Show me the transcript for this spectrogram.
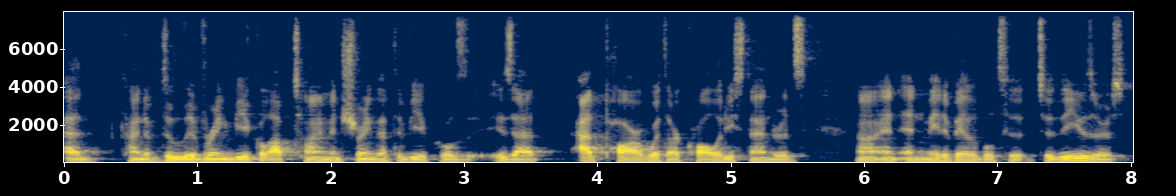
at kind of delivering vehicle uptime, ensuring that the vehicles is at at par with our quality standards uh, and, and made available to, to the users.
